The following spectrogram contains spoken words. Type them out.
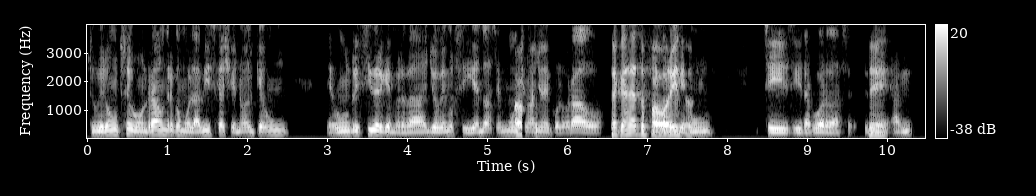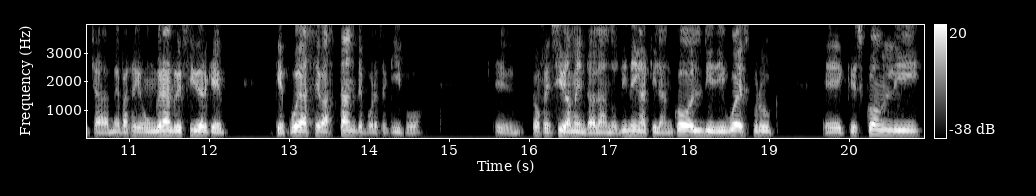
tuvieron un second rounder como la Vizca Chenol, que es un es un receiver que en verdad yo vengo siguiendo hace muchos años de Colorado. Sé que es de tus favoritos. Sí, sí, te acuerdas. Me, me parece que es un gran receiver que, que puede hacer bastante por ese equipo, eh, ofensivamente hablando. Tienen a Killan Cole, Didi Westbrook, eh, Chris Conley.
